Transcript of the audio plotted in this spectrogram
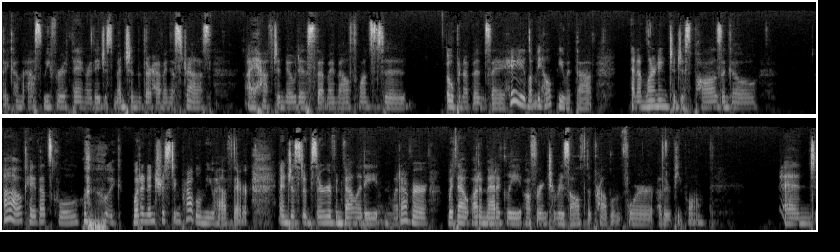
they come ask me for a thing, or they just mention that they're having a stress, I have to notice that my mouth wants to open up and say, Hey, let me help you with that. And I'm learning to just pause and go, ah, okay, that's cool. like, what an interesting problem you have there. And just observe and validate and whatever without automatically offering to resolve the problem for other people and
